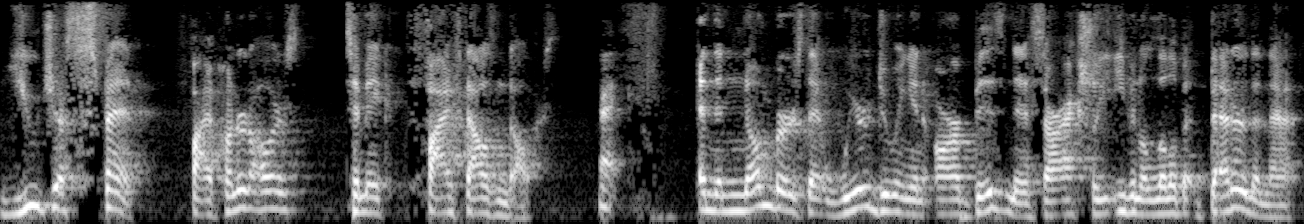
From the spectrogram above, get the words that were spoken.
you just spent $500 to make $5,000. Right. And the numbers that we're doing in our business are actually even a little bit better than that.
